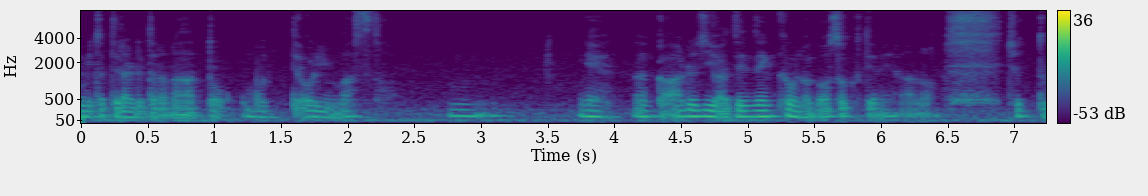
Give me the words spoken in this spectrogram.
み立てられたらなと思っておりますと。うん。ね、なんか RG は全然組むのが遅くてねあのちょっと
